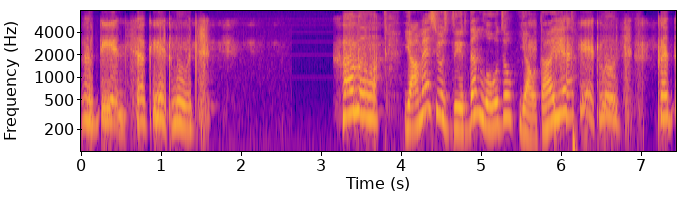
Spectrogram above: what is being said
Labdien, sakiet lūdzu! Halo! Jā, mēs jūs dzirdam, lūdzu, jautājiet. Sakiet, lūdzu, kad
